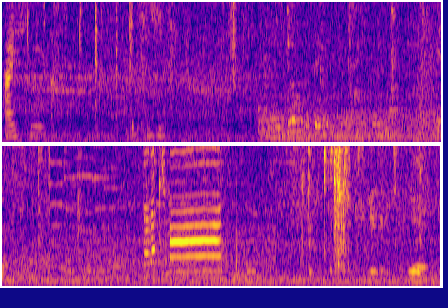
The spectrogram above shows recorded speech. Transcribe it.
맛있습니다. 부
